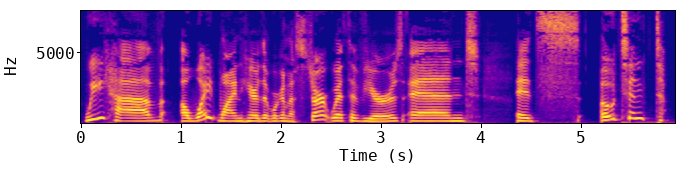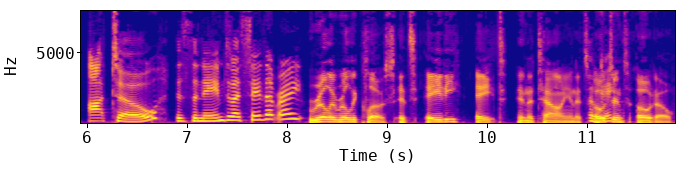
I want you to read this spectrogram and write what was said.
we have a white wine here that we're going to start with of yours, and it's Otto is the name. Did I say that right? Really, really close. It's 88 in Italian. It's Okay. Ottantotto.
